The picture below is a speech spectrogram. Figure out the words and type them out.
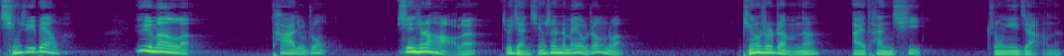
情绪变化，郁闷了。他就重，心情好了就减轻，甚至没有症状。平时怎么呢？爱叹气，中医讲呢，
